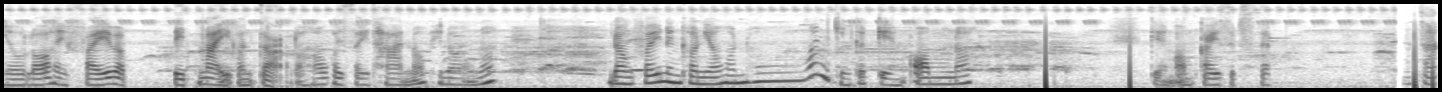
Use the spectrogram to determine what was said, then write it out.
เดี๋ยวรอให้ไฟแบบ ติดใหม่ก่อนจ้ะแล้วเฮาค่อยใส่ทานเนาะพี่น้องเนาะดังไฟหนึ่งข้าวเหนียวฮ้อนๆกินกับแกงอ่อมเนาะแกงอ่อมไก่แซ่บๆจ้า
